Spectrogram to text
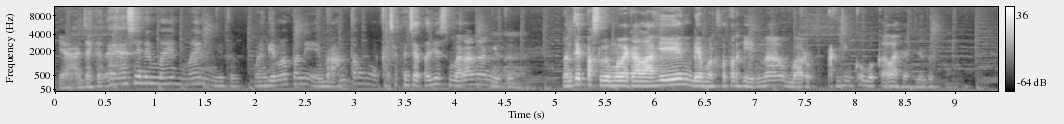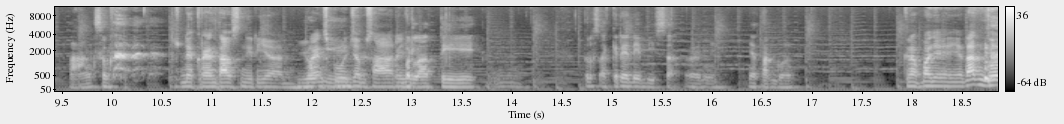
Ya ajakin, eh sini main, main gitu. Main game apa nih? Berantem, pencet-pencet aja sembarangan gitu. Nanti pas lu mulai kalahin, dia merasa terhina, baru anjing kok gue kalah ya gitu. Langsung Terus dia kerental sendirian, main Yoi. 10 jam sehari. berlatih. Terus akhirnya dia bisa eh, ini, nyetak gol. Kenapa jadi nyetak gol?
